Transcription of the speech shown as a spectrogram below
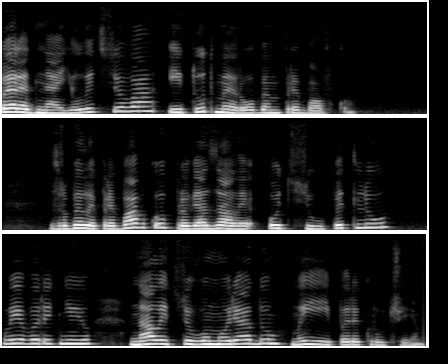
Перед нею лицьова, і тут ми робимо прибавку. Зробили прибавку, пров'язали оцю петлю виворотньою, на лицьовому ряду ми її перекручуємо.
